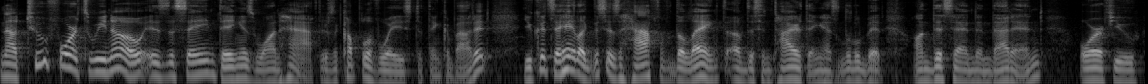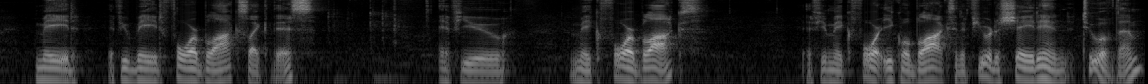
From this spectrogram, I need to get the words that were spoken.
Now, 2 fourths we know is the same thing as 1 half. There's a couple of ways to think about it. You could say, hey, look, this is half of the length of this entire thing. It has a little bit on this end and that end or if you made if you made four blocks like this, if you make four blocks, if you make four equal blocks, and if you were to shade in two of them,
